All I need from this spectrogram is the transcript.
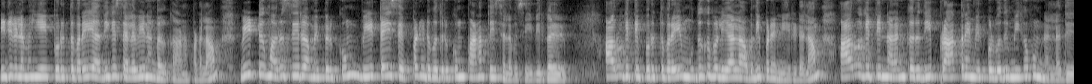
நிதி நிலைமையை பொறுத்தவரை அதிக செலவினங்கள் காணப்படலாம். வீட்டு மறுசீர் அமைப்பிற்கும் வீட்டை செப்பனிடுவதற்கும் பணத்தை செலவு செய்வீர்கள். ஆரோக்கியத்தை பொறுத்தவரை முதுகு வலியால் அவதிப்பட நேரிடலாம். ஆரோக்கியத்தின் நலன் கருதி பிரார்த்தனை மேற்கொள்வது மிகவும் நல்லது.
